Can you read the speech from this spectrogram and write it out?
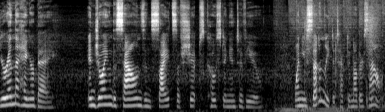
You're in the hangar bay, enjoying the sounds and sights of ships coasting into view, when you suddenly detect another sound.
